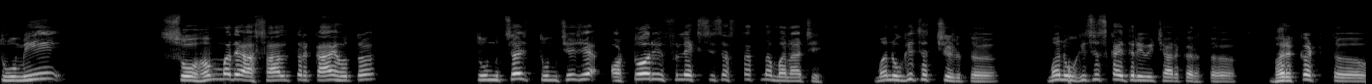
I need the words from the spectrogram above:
तुम्ही सोहममध्ये असाल तर काय होतं? तुमचं तुमचे जे ऑटो रिफ्लेक्सिस असतात ना मनाचे मन उगीच चिडतं मन उगीच काहीतरी विचार करतं भरकटतं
